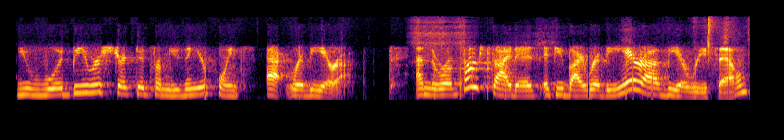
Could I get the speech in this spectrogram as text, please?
You would be restricted from using your points at Riviera. And the reverse side is if you buy Riviera via resale,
